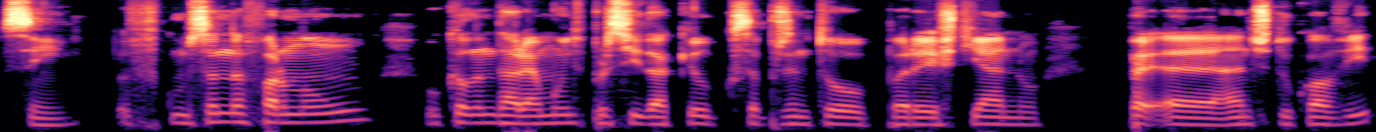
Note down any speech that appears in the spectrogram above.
Sim, começando na Fórmula 1, o calendário é muito parecido àquilo que se apresentou para este ano uh, antes do Covid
